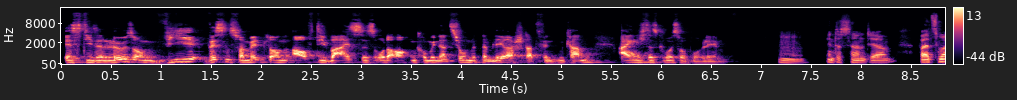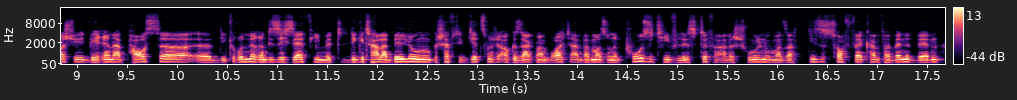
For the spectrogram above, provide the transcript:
ist diese Lösung, wie Wissensvermittlung auf Devices oder auch in Kombination mit einem Lehrer stattfinden kann, eigentlich das größere Problem. Hm. Interessant, ja. Weil zum Beispiel Verena Pauster, äh, die Gründerin, die sich sehr viel mit digitaler Bildung beschäftigt, die hat zum Beispiel auch gesagt, man bräuchte einfach mal so eine Positivliste für alle Schulen, wo man sagt, diese Software kann verwendet werden,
